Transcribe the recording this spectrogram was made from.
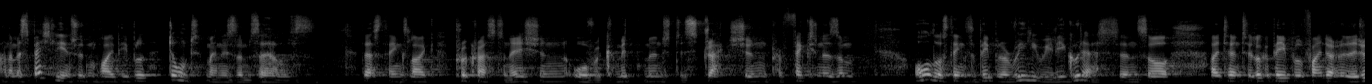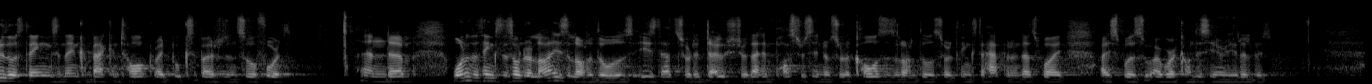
And I'm especially interested in why people don't manage themselves. That's things like procrastination, overcommitment, distraction, perfectionism all those things that people are really, really good at. And so I tend to look at people, find out how they do those things, and then come back and talk, write books about it, and so forth. And um, one of the things that underlies a lot of those is that sort of doubt or that imposter syndrome sort of causes a lot of those sort of things to happen. And that's why I suppose I work on this area a little bit.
